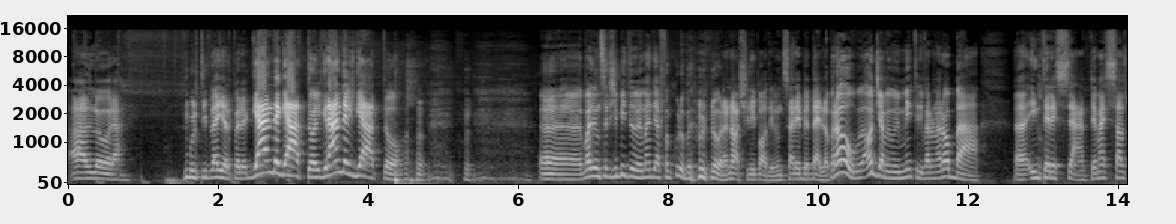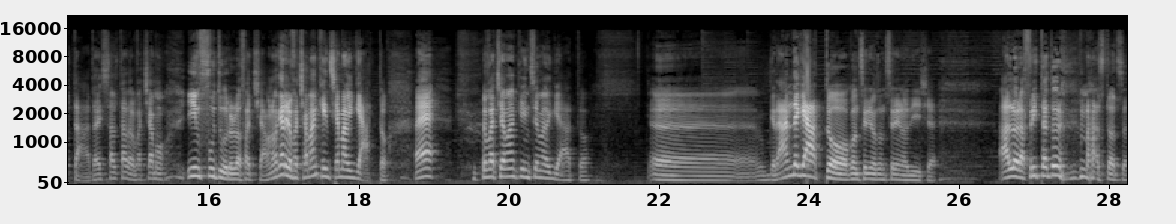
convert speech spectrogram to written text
Allora, multiplayer per... Grande gatto, il grande il gatto. Uh, voglio un 16 bit dove mandi a fanculo per un'ora. No, ce li poti, non sarebbe bello. Però oggi avevo in mente di fare una roba uh, interessante, ma è saltata. È saltata, lo facciamo in futuro. Lo facciamo. Magari lo facciamo anche insieme al gatto. Eh? Lo facciamo anche insieme al gatto. Uh, grande gatto, Conserino Conserino dice. Allora, frittatore. Mastos.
